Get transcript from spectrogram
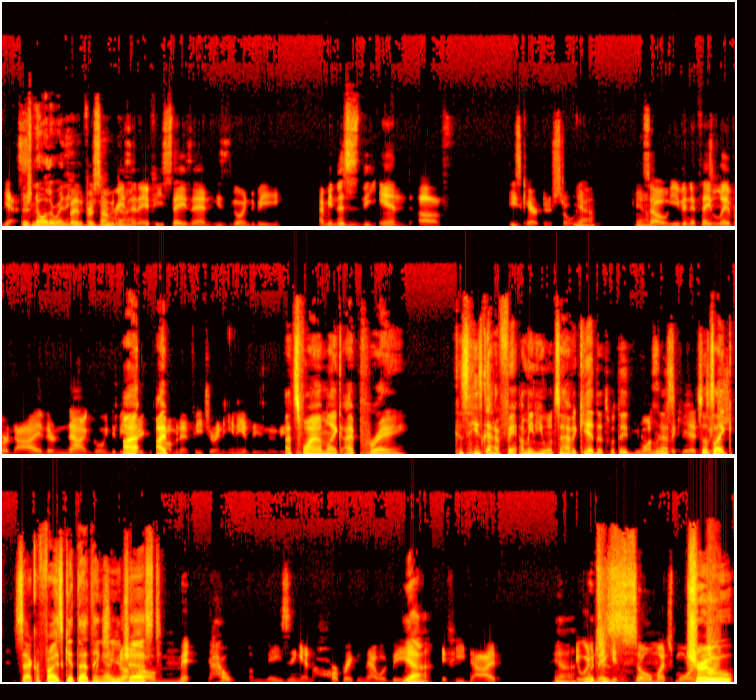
Yes. There's no other way that he but for some would reason, die. if he stays in, he's going to be. I mean, this is the end of these characters' story. Yeah. Yeah. So even if they live or die, they're not going to be I- a big I- prominent feature in any of these movies. That's why I'm like I pray, because he's got a fa- I mean, he wants to have a kid. That's what they. he wants to have a kid. so it's like sacrifice, get that thing out of you your chest. How, ama- how amazing and heartbreaking that would be. Yeah, If he died, yeah. it would Which make it so much more true.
